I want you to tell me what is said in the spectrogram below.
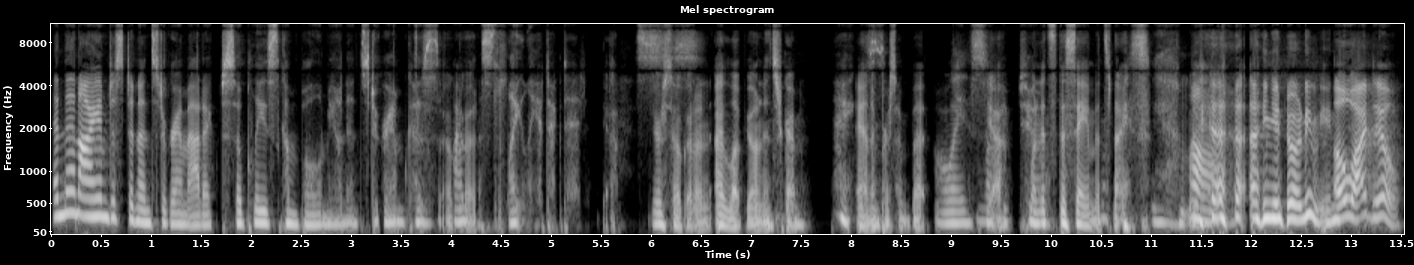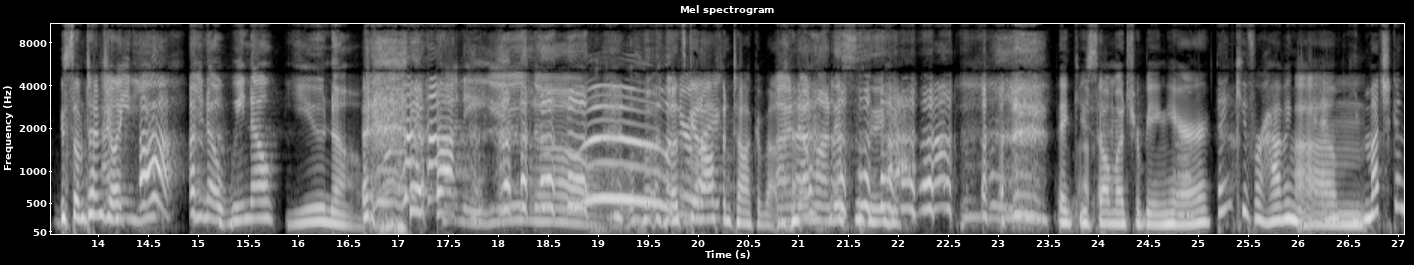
And then I am just an Instagram addict. So please come follow me on Instagram because So I'm slightly addicted. Yeah. You're so good on. I love you on Instagram. Thanks. and in person. But Always. yeah, when it's the same, it's nice. Yeah. Aw. you know what I mean? oh, I do. Sometimes you're I like, mean, ah, you, you know, we know, you know. Honey, you know. let's you're get off and talk about it. I it. know, honestly. Thank you so much for being here. Thank you for having me. Um, and much con-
